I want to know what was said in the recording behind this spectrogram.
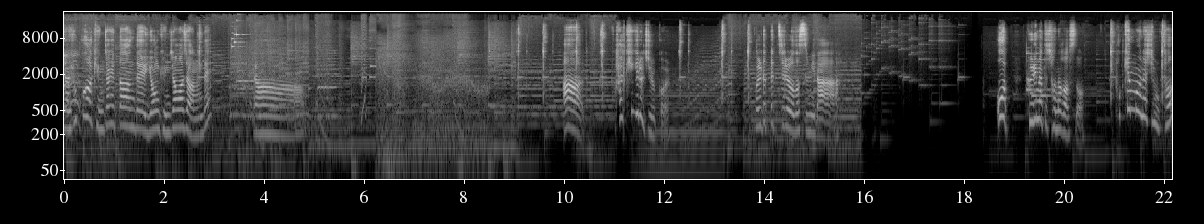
야 효과가 굉장했다는데 영 굉장하지 않은데? 야 아, 할퀴기를 지울 걸. 골드 배지를 얻었습니다. 어, 그린한테 전화가 왔어. 포켓몬의 쉼터?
